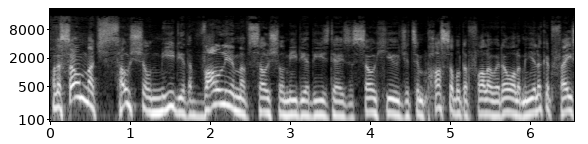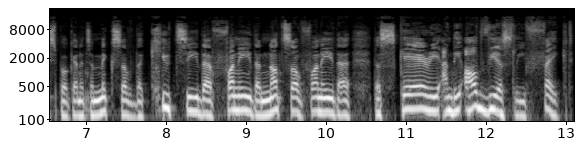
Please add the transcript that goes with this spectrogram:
Well, there's so much social media. The volume of social media these days is so huge, it's impossible to follow it all. I mean, you look at Facebook and it's a mix of the cutesy, the funny, the not so funny, the, the scary, and the obviously faked.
